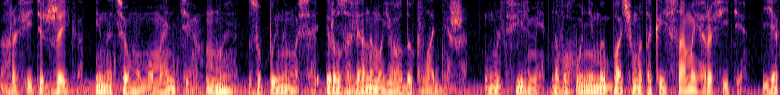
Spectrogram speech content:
графіті Джейка, і на цьому моменті ми зупинимося і розглянемо його докладніше. У мультфільмі на вагоні ми бачимо такий самий графіті, як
